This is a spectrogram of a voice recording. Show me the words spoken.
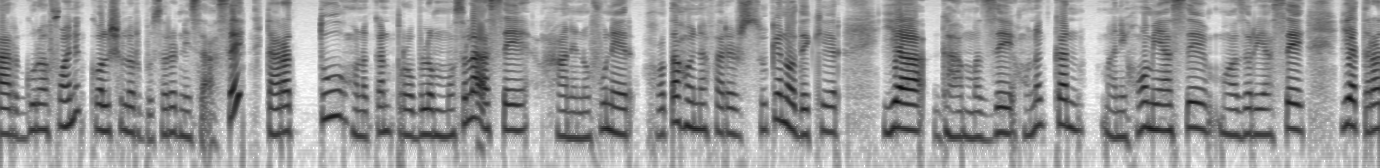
আর গুড়া ফাইনে কলশলৰ বছৰৰ নিচা আছে তারা তো হনকান প্রবলেম মশলা আছে, হানে নফুনের, হতা হয় না ফারের সুকে নদেখের ইয়া ঘা মাঝে হনকান মানে হমে আছে, মাজরে আছে, ইয়া তারা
